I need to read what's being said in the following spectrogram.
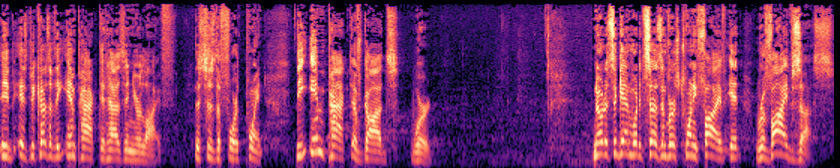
is because of the impact it has in your life. This is the fourth point the impact of God's word. Notice again what it says in verse 25 it revives us.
